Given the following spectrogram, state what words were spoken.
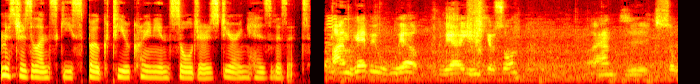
Mr. Zelensky spoke to Ukrainian soldiers during his visit. I'm happy we are we are in Kherson, and uh, so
